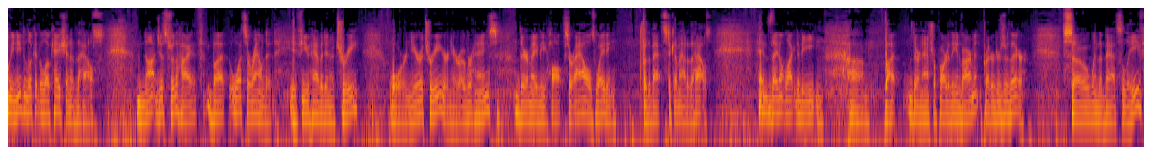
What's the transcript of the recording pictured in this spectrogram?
We need to look at the location of the house, not just for the height, but what's around it. If you have it in a tree, or near a tree, or near overhangs, there may be hawks or owls waiting for the bats to come out of the house. And they don't like to be eaten. Um, but they're a natural part of the environment. Predators are there. So when the bats leave,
